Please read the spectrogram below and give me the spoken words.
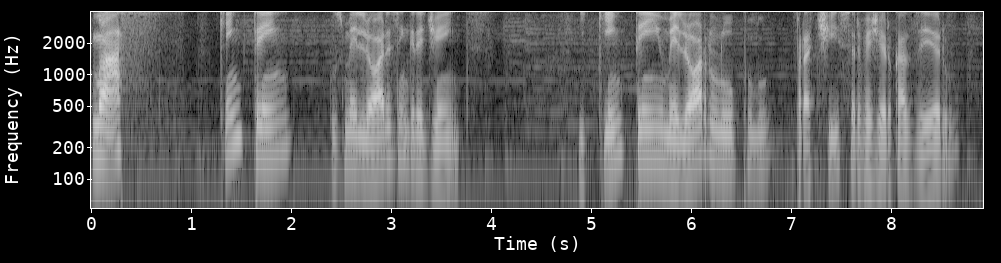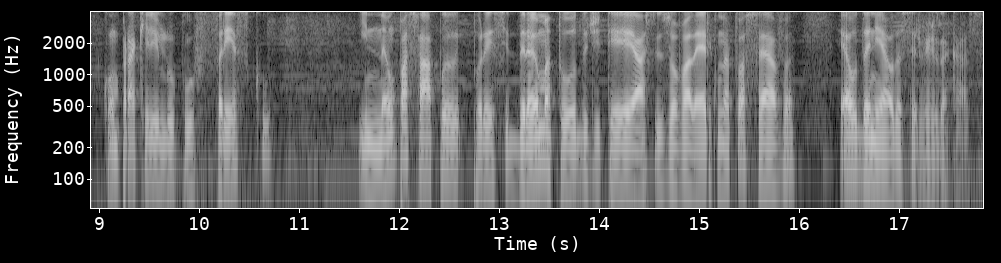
Mas, quem tem os melhores ingredientes e quem tem o melhor lúpulo para ti, cervejeiro caseiro, comprar aquele lúpulo fresco e não passar por, por esse drama todo de ter ácido isovalérico na tua ceva é o Daniel da Cerveja da Casa.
